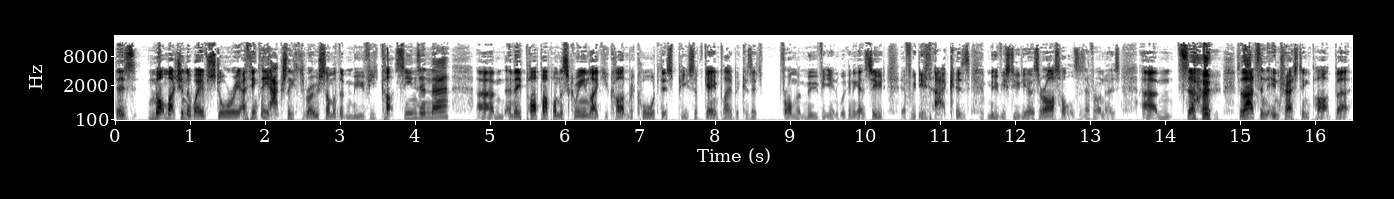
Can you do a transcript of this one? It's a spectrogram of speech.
there's not much in the way of story. I think they actually throw some of the movie cutscenes in there, um, and they pop up on the screen like you can't record this piece of gameplay because it's from a movie, and we're going to get sued if we do that because movie studios are assholes, as everyone knows. Um, so, so that's an interesting part, but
